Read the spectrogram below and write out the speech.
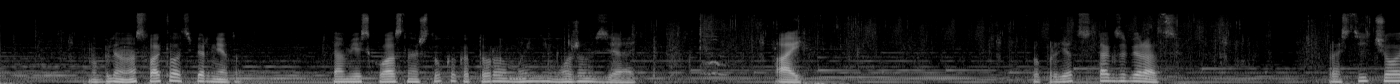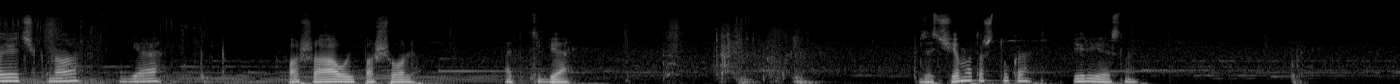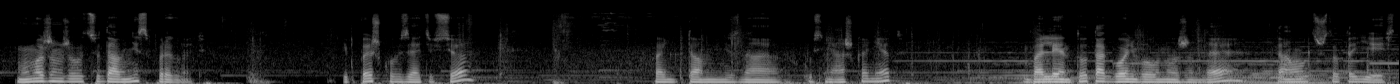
Ну блин, у нас факела теперь нету. Там есть классная штука, которую мы не можем взять. Ай. Что, придется так забираться. Прости, человечек, но я пошел и пошел от тебя. Зачем эта штука? Интересно. Мы можем же вот сюда вниз прыгнуть. И пешку взять и все. Какая-нибудь там, не знаю, вкусняшка, нет? Блин, тут огонь был нужен, да? Там вот что-то есть.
